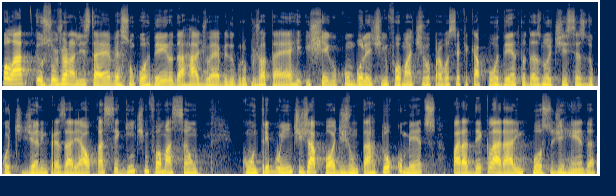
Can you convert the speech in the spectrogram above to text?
Olá, eu sou o jornalista Everson Cordeiro da Rádio Web do Grupo JR e chego com um boletim informativo para você ficar por dentro das notícias do cotidiano empresarial com a seguinte informação: contribuinte já pode juntar documentos para declarar imposto de renda.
